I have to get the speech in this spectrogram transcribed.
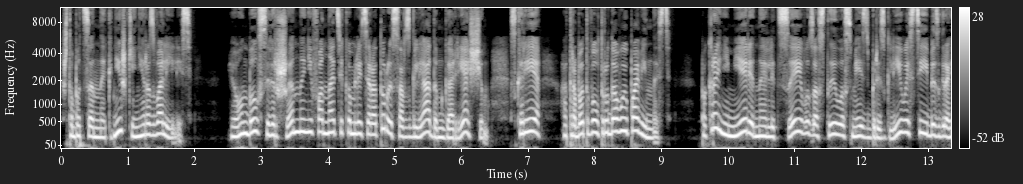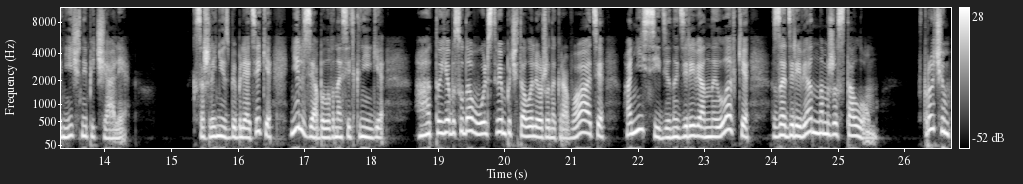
чтобы ценные книжки не развалились. И он был совершенно не фанатиком литературы со взглядом горящим, скорее отрабатывал трудовую повинность. По крайней мере, на лице его застыла смесь брезгливости и безграничной печали. К сожалению, из библиотеки нельзя было выносить книги, а то я бы с удовольствием почитала лежа на кровати, а не сидя на деревянной лавке за деревянным же столом. Впрочем,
